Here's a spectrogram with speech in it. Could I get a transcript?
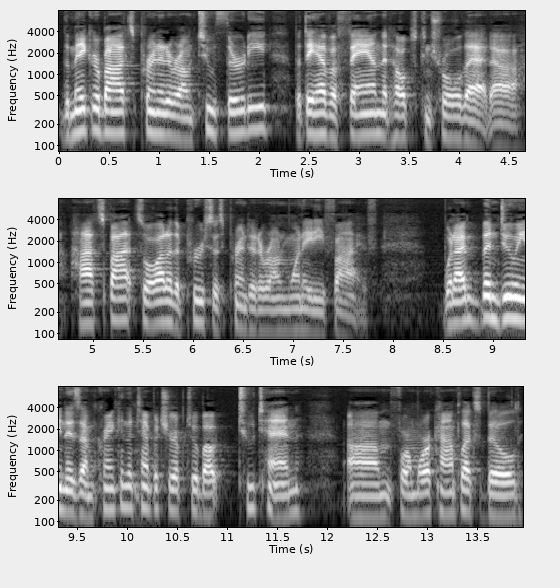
the MakerBot's printed it around 230, but they have a fan that helps control that uh, hot spot. So a lot of the Prusa's printed around 185. What I've been doing is I'm cranking the temperature up to about 210 um, for a more complex build,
